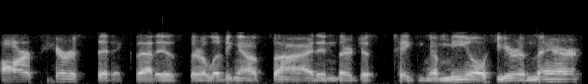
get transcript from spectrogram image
are parasitic. That is, they're living outside and they're just taking a meal here and there.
